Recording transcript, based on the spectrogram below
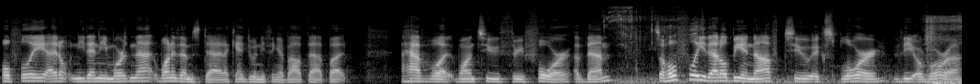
Hopefully, I don't need any more than that. One of them's dead. I can't do anything about that, but I have, what, one, two, three, four of them. So hopefully that'll be enough to explore the Aurora.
